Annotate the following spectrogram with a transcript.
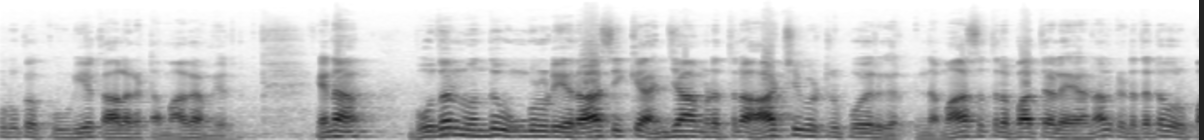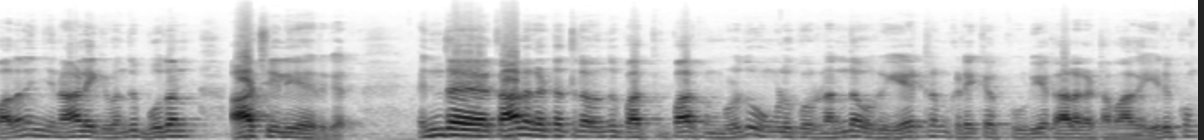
கொடுக்கக்கூடிய காலகட்டமாக அமையிறது ஏன்னா புதன் வந்து உங்களுடைய ராசிக்கு அஞ்சாம் இடத்துல ஆட்சி பெற்று போயிருக்கார். இந்த மாதத்தில் பார்த்தாலேயானால் கிட்டத்தட்ட ஒரு பதினஞ்சு நாளைக்கு வந்து புதன் ஆட்சியிலேயே இருக்கார். இந்த காலகட்டத்தில் வந்து பார்த்து பார்க்கும்பொழுது உங்களுக்கு ஒரு நல்ல ஒரு ஏற்றம் கிடைக்கக்கூடிய காலகட்டமாக இருக்கும்.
